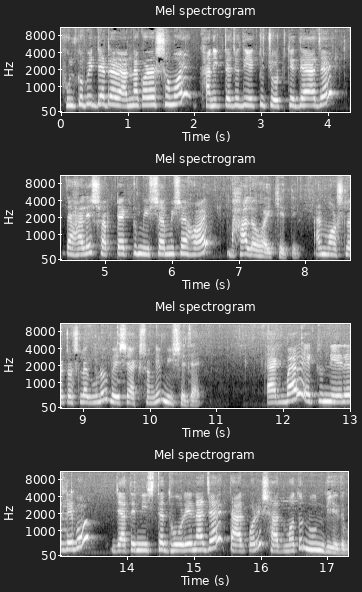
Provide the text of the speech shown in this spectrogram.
ফুলকপির ডাটা রান্না করার সময় খানিকটা যদি একটু চটকে দেওয়া যায়, তাহলে সবটা একটু মিশা মিশা হয়, ভালো হয় খেতে। আর মশলা টশলাগুলো বেশ একসঙ্গে মিশে যায়। একবার একটু নেড়ে দেব। যাতে নিচটা ধরে না যায়, তারপরে স্বাদ মতো নুন দিয়ে দেব।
